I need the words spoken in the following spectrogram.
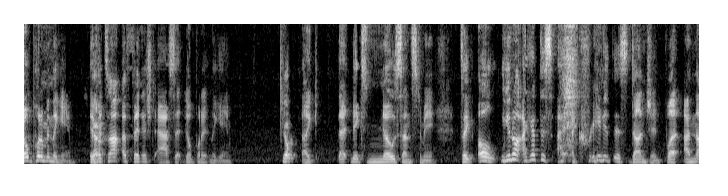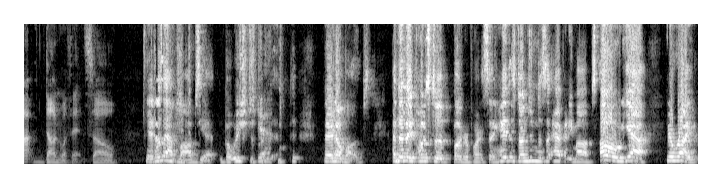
don't put them in the game if Yeah. it's not a finished asset don't put it in the game Yep. like that makes no sense to me it's like oh you know i got this i, I created this dungeon but i'm not done with it so yeah, it doesn't have mobs yet, but we should just put Yeah. it in. there are no mobs. And then they post a bug report saying, "Hey, this dungeon doesn't have any mobs." Oh yeah, you're right.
